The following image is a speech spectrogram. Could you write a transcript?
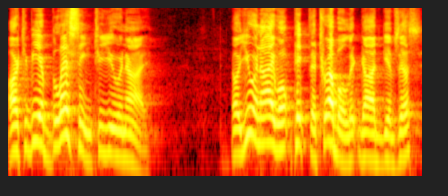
are to be a blessing to you and I. Now, you and I won't pick the trouble that God gives us,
